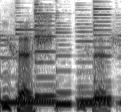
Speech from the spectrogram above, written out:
كيفاش؟ كيفاش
